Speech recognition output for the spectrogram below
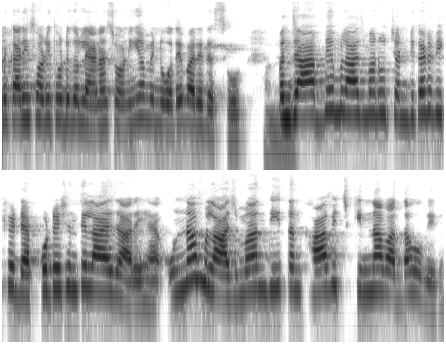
ਜਾਣਕਾਰੀ ਥੋੜੀ ਤੁਹਾਡੇ ਤੋਂ ਲੈਣਾ ਚਾਹਣੀ ਆ ਮੈਨੂੰ ਉਹਦੇ ਬਾਰੇ ਦੱਸੋ। ਪੰਜਾਬ ਦੇ ਮੁਲਾਜ਼ਮਾਂ ਨੂੰ ਚੰਡੀਗੜ੍ਹ ਵਿਖੇ ਡੈਪੂਟੇਸ਼ਨ ਤੇ ਲਾਇਆ ਜਾ ਰਿਹਾ ਹੈ। ਉਹਨਾਂ ਮੁਲਾਜ਼ਮਾਂ ਦੀ ਤਨਖਾਹ ਵਿੱਚ ਕਿੰਨਾ ਵਾਧਾ ਹੋਵੇਗਾ?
